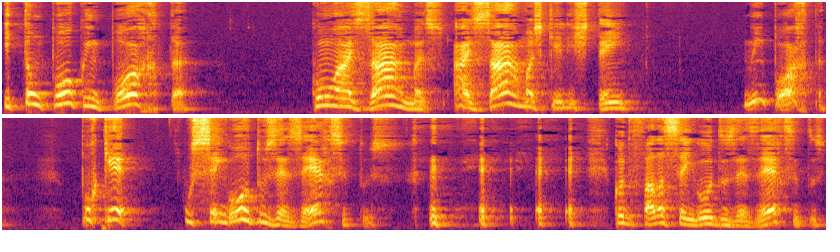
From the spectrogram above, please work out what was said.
e tampouco importa com as armas, as armas que eles têm. Não importa. Porque o Senhor dos Exércitos, quando fala Senhor dos Exércitos,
